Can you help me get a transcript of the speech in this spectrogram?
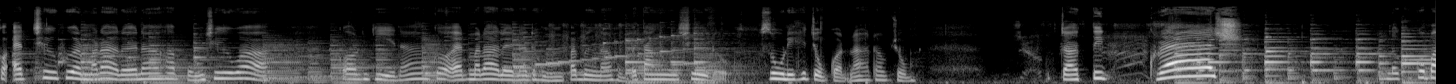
ก็แอดชื่อเพื่อนมาได้เลยนะครับ ผมชื่อว่ากอนกี่นะ ก็แอดมาได้เลยนะเดี๋ยวผมแป๊บนึงนะ ผมไปตั้งชื่อเดี๋ยวสู้นี้ให้จบก่อนนะท่านผู้ชมจะติด crash แล้วก็ไป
